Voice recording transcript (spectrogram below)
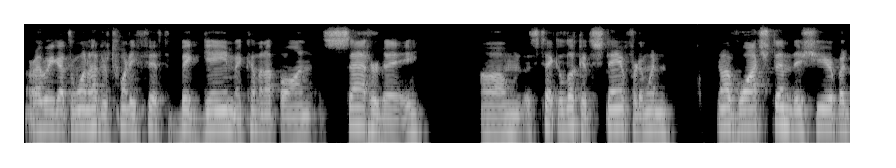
All right, we got the 125th big game coming up on Saturday. Um, let's take a look at Stanford. And when you know, I've watched them this year, but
